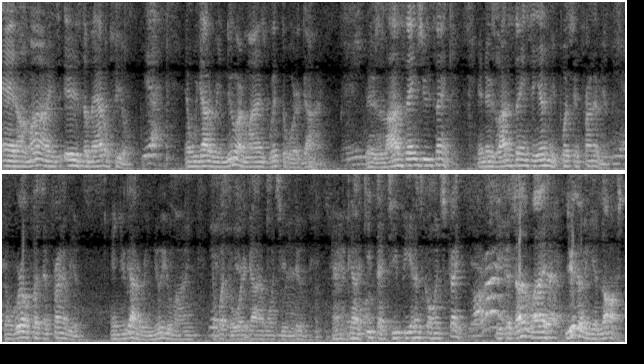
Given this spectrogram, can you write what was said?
And our minds is the battlefield. Yeah. And we got to renew our minds with the word of God. Amen. There's a lot of things you think. And there's a lot of things the enemy puts in front of you. Yes. The world puts in front of you. And you got to renew your mind to what the word of God wants you to do. And you got to keep that GPS going straight. Right. Because otherwise, Yes. you're going to get lost.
